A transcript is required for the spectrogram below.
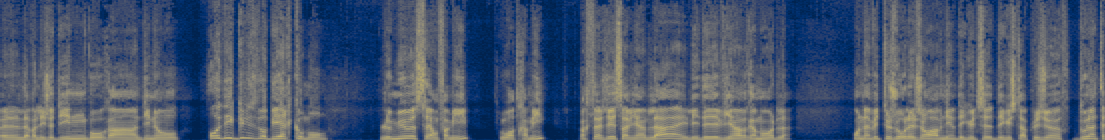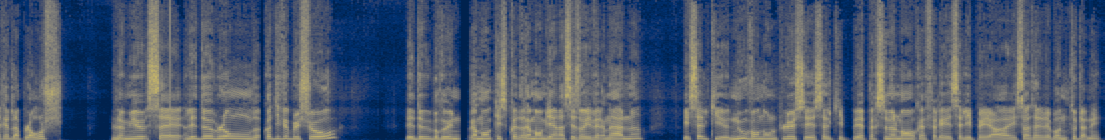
euh, la vallée Jeudine, Beaurain, Dinan. On déguste vos bières comment? Le mieux, c'est en famille ou entre amis. Partager, ça vient de là et l'idée vient vraiment de là. On invite toujours les gens à venir déguster à plusieurs, d'où l'intérêt de la planche. Le mieux, c'est les deux blondes quand il fait plus chaud, les deux brunes vraiment qui se prêtent vraiment bien à la saison hivernale, et celle qui nous vendons le plus et celle qui est personnellement préférée, c'est l'IPA, et ça, c'est les bonnes toute l'année.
